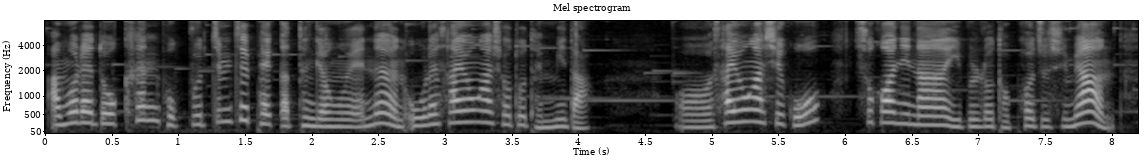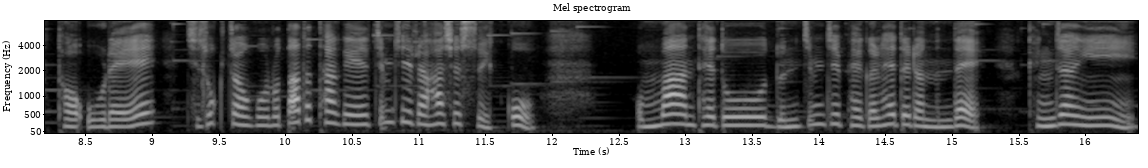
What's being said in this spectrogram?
아무래도 큰 복부 찜질팩 같은 경우에는 오래 사용하셔도 됩니다. 어, 사용하시고 수건이나 이불로 덮어주시면 더 오래 지속적으로 따뜻하게 찜질을 하실 수 있고 엄마한테도 눈 찜질팩을 해드렸는데 굉장히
